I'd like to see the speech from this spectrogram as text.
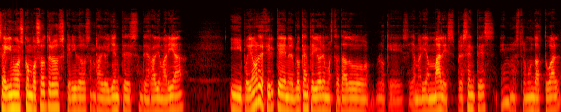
Seguimos con vosotros, queridos radioyentes de Radio María, y podríamos decir que en el bloque anterior hemos tratado lo que se llamarían males presentes en nuestro mundo actual,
